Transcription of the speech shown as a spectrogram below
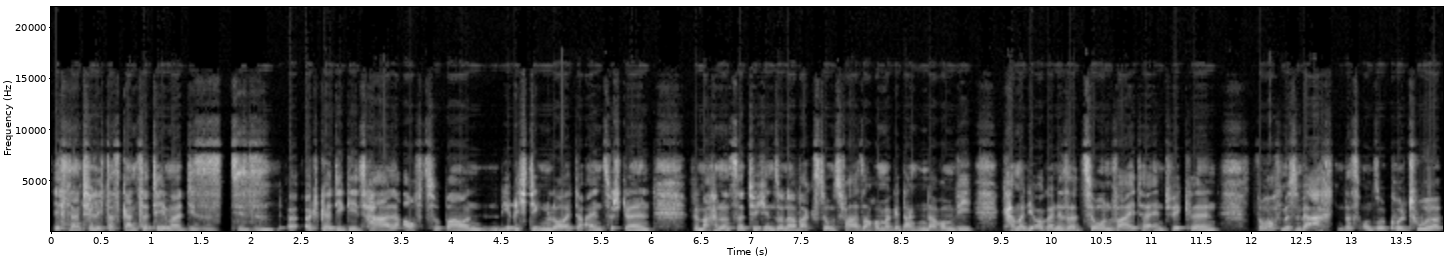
ist natürlich das ganze Thema, dieses, dieses Oetker digital aufzubauen, die richtigen Leute einzustellen. Wir machen uns natürlich in so einer Wachstumsphase auch immer Gedanken darum, wie kann man die Organisation weiterentwickeln, worauf müssen wir achten, dass unsere Kultur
